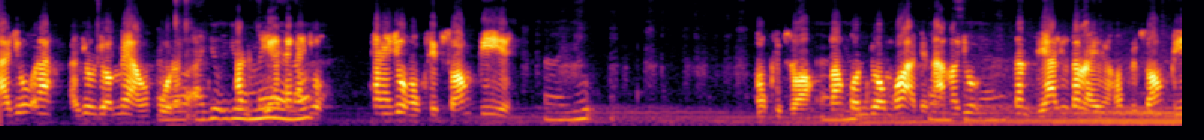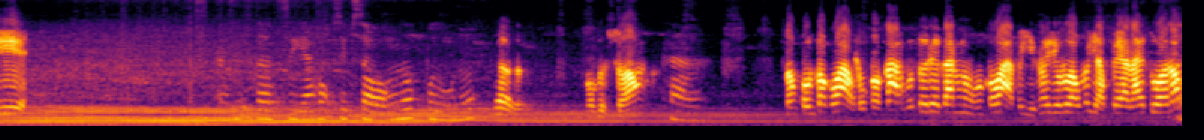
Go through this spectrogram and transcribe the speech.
อายุนะอายุโยมแม่ของเอปู่อนะอายุโยท่านมเสีแม่ยท่านอาเนาะยุท่านอายุหกสิบสองปีอายุ หกสิบสองบางคนโยมก็อาจจะถามอายุตอนเสียท่านเสียอายุเท่าไหร่เนี่ยหกสิบสองปีอายุตอนเสียหกสิบสองเนาะปู่เนาะเออหกสิบสองค่ะบางคนก็ว่าผมก็กล้าคนตัวเดียวกันบางคนก็ว่าไปอีกเราอยู่เราไม่อยากแปลหลายตัวอ๋อเนาะ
